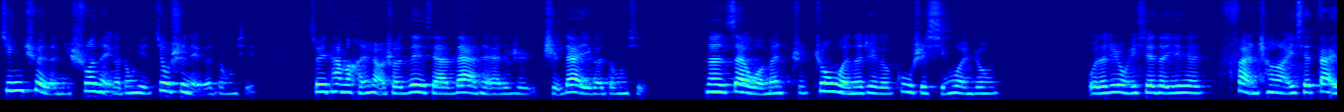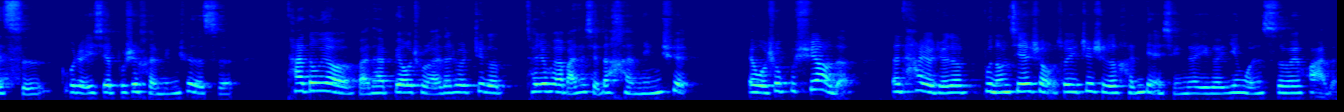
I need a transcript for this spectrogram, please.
精确的，你说哪个东西就是哪个东西，所以他们很少说 this 呀 that 呀，就是指代一个东西。那在我们中中文的这个故事行文中，我的这种一些的一些泛称啊，一些代词或者一些不是很明确的词，他都要把它标出来。他说这个他就会要把它写的很明确。哎，我说不需要的。那他就觉得不能接受，所以这是个很典型的一个英文思维化的。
